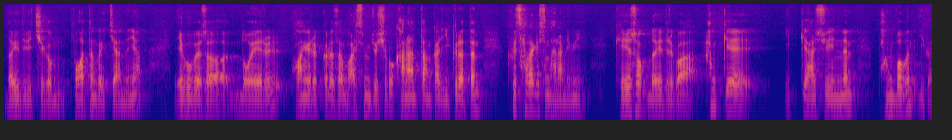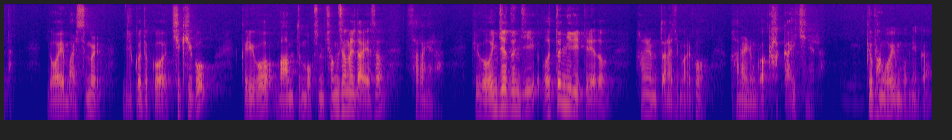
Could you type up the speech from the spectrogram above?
너희들이 지금 보았던 거 있지 않느냐? 애굽에서 노예를 광야를 끌어서 말씀 주시고 가나안 땅까지 이끌었던 그 살아계신 하나님이 계속 너희들과 함께 있게 할 수 있는 방법은 이거다. 여호와의 말씀을 읽고 듣고 지키고 그리고 마음 뜻 목숨 정성을 다해서 사랑해라. 그리고 언제든지 어떤 일이 있더라도 하나님 떠나지 말고 하나님과 가까이 지내라. 그 방법이 뭡니까?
